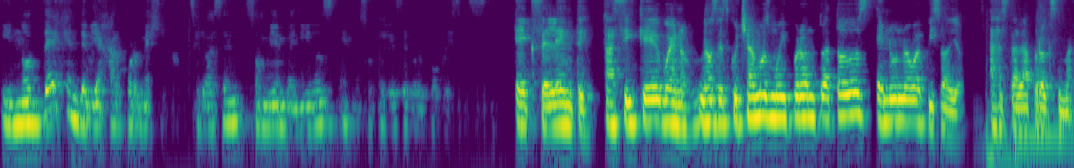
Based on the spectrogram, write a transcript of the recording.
y no dejen de viajar por México. Si lo hacen, son bienvenidos en los hoteles de Grupo Brisas. Excelente. Así que bueno, nos escuchamos muy pronto a todos en un nuevo episodio. Hasta la próxima.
